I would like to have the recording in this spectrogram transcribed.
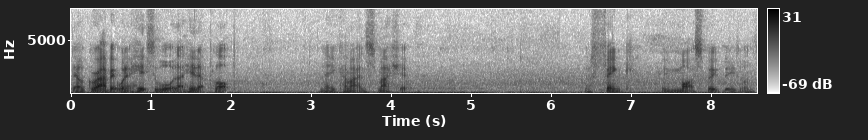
they'll grab it when it hits the water, that hear that plop, and they come out and smash it. I think we might have spooked these ones.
